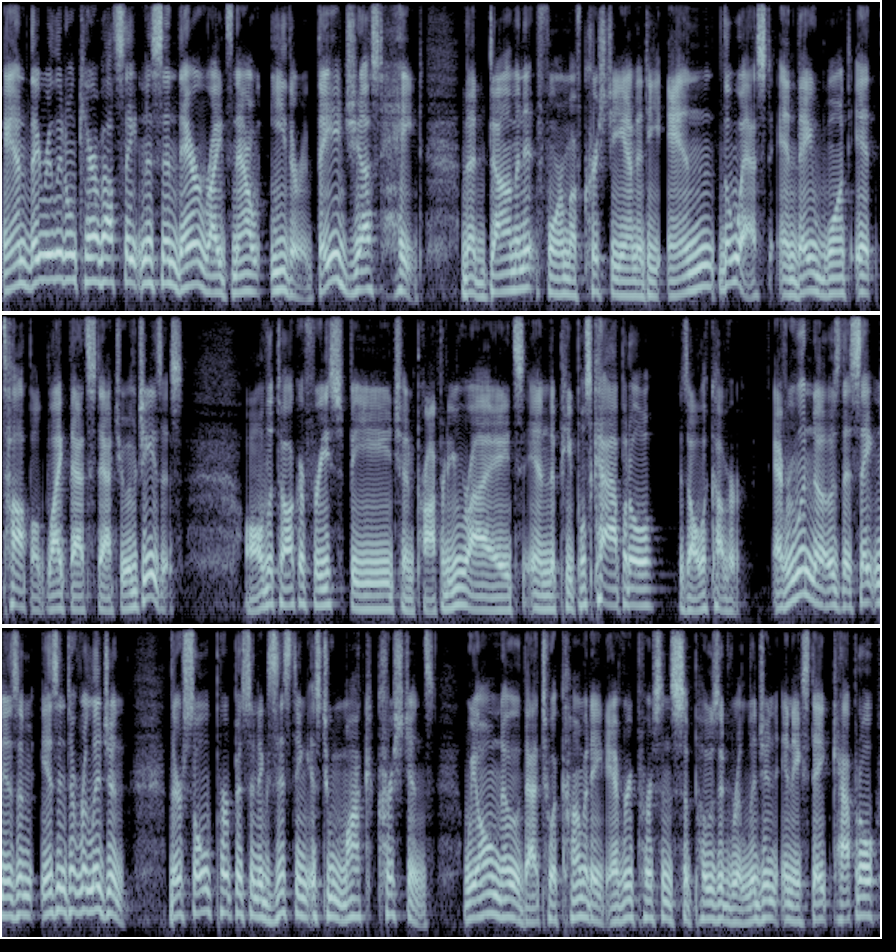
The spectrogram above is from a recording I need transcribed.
And they really don't care about Satanists and their rights now either. They just hate the dominant form of Christianity in the West and they want it toppled, like that statue of Jesus. All the talk of free speech and property rights in the people's capital is all a cover. Everyone knows that Satanism isn't a religion. Their sole purpose in existing is to mock Christians. We all know that to accommodate every person's supposed religion in a state capital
